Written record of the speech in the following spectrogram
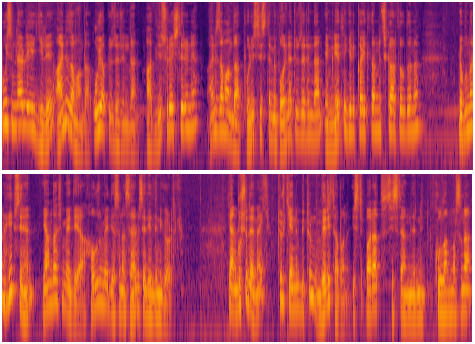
bu isimlerle ilgili aynı zamanda UYAP üzerinden adli süreçlerini, aynı zamanda polis sistemi Polinet üzerinden emniyetle ilgili kayıtlarını çıkartıldığını ve bunların hepsinin yandaş medya, havuz medyasına servis edildiğini gördük. Yani bu şu demek, Türkiye'nin bütün veri tabanı, istihbarat sistemlerini kullanmasına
